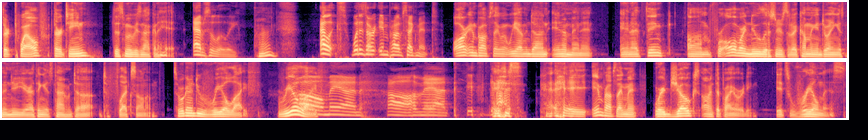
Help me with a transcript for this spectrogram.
thir- 12, 13, this movie's not going to hit. Absolutely. All right. Alex, what is our improv segment? Our improv segment we haven't done in a minute, and I think um, for all of our new listeners that are coming and joining us in the new year, I think it's time to to flex on them. So we're going to do real life. Real Oh life. Oh man. Oh man. Is a improv segment where jokes aren't the priority. It's realness.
